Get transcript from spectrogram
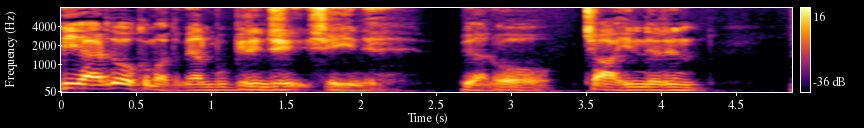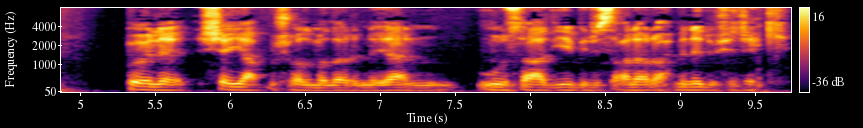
bir yerde okumadım. Yani bu birinci şeyini. Yani o kahinlerin böyle şey yapmış olmalarını yani Musa diye birisi ana rahmine düşecek.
